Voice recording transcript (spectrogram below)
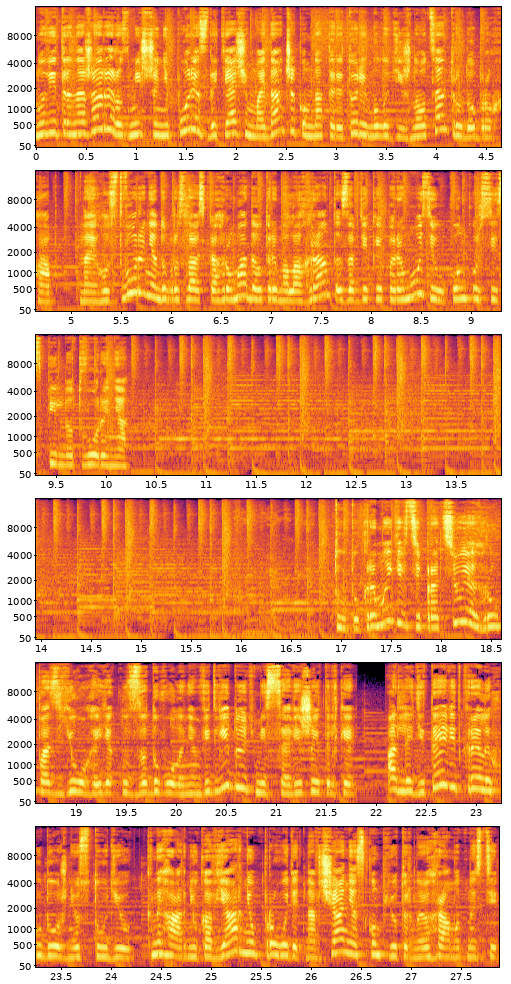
Нові тренажери розміщені поряд з дитячим майданчиком на території молодіжного центру Доброхаб. На його створення Доброславська громада отримала грант завдяки перемозі у конкурсі спільнотворення. Тут у Кремидівці працює група з йоги, яку з задоволенням відвідують місцеві жительки. А для дітей відкрили художню студію, книгарню, кав'ярню проводять навчання з комп'ютерної грамотності.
